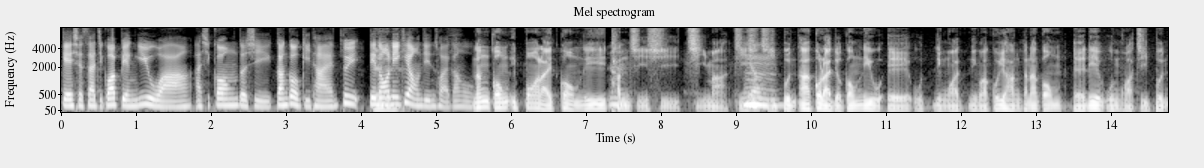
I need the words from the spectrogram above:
加熟悉一寡朋友啊，还是讲就是讲有其他的对第二年去用认出来讲有。咱讲一般来讲，你趁钱是钱嘛，钱是嗯资本啊，过来就讲你有诶有另外另外几项，敢若讲诶你的文化资本，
